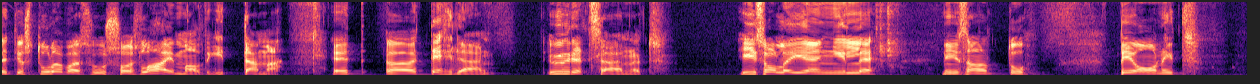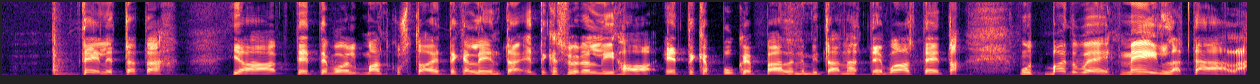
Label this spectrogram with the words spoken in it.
että jos tulevaisuus olisi laajemmaltikin tämä, että äh, tehdään yhdet säännöt isolle jengille, niin sanottu peonit, teille tätä, ja te ette voi matkustaa, ettekä lentää, ettekä syödä lihaa, ettekä puke päälle mitään nättejä vaatteita. Mutta by the way, meillä täällä,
